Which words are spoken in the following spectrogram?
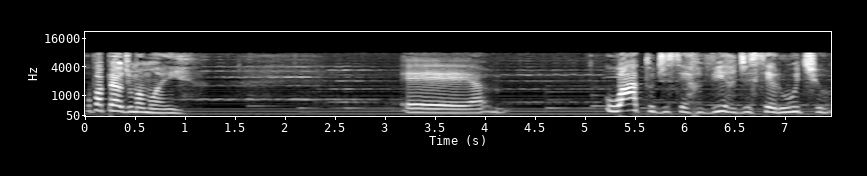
o papel de uma mãe. É, o ato de servir, de ser útil,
